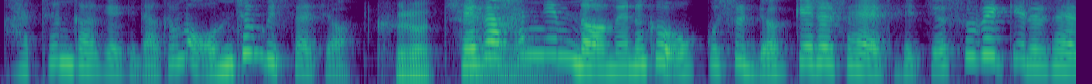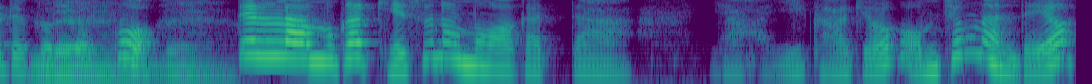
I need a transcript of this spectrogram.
같은 가격이다. 그러면 엄청 비싸죠. 그렇죠. 제가 한 입 넣으면 그 옥구슬 몇 개를 사야 되죠? 수백 개를 사야 될 것 네, 같고 네. 뗄나무가 개수나무와 같다. 야, 이 가격 엄청난데요?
